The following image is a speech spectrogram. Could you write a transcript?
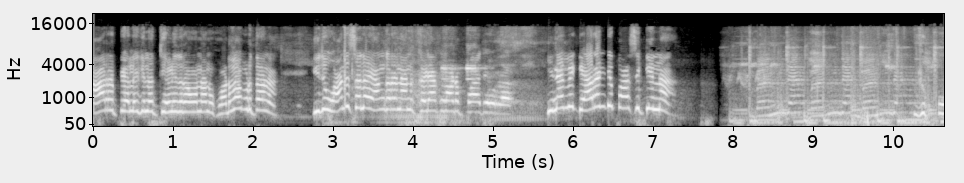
ನಾರ ಫೇಲಿಗಿನ ಅಂತ ಹೇಳಿದ್ರ ಅವ ನಾನು ಹೊಡೆದ ಬಿಡ್ತಾನ. ಇದು ಒಂದ್ ಸಲ ಹೆಂಗಾರ ನಾನು ಕಡ್ಯಾಕ್ ಮಾಡಪ್ಪ ದೇವ್ರ? ಇನ್ನೊಮ್ಮೆ ಗ್ಯಾರಂಟಿ ಪಾಸ್ ಸಿಕ್ಕಿನ ಯಪ್ಪೋ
